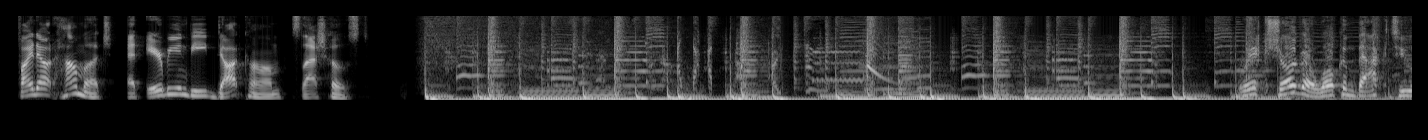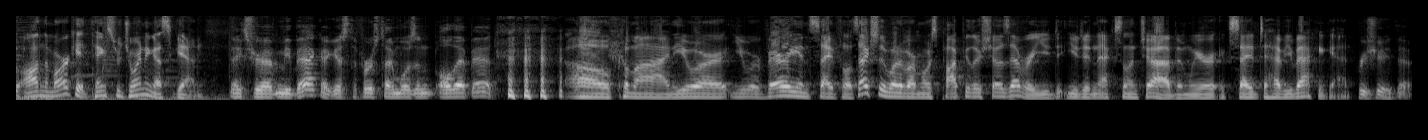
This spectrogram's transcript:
Find out how much at airbnb.com/slash host. Rick Sharga, welcome back to On the Market. Thanks for joining us again. Thanks for having me back. I guess the first time wasn't all that bad. oh, come on. You are you were very insightful. It's actually one of our most popular shows ever. You you did an excellent job and we are excited to have you back again. Appreciate that.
